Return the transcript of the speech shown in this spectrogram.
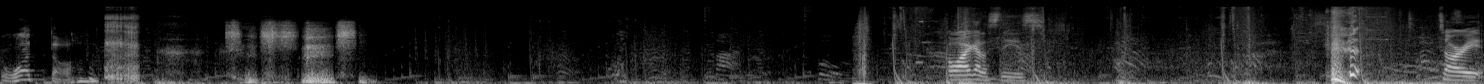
What the? Oh, I gotta sneeze. Sorry.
